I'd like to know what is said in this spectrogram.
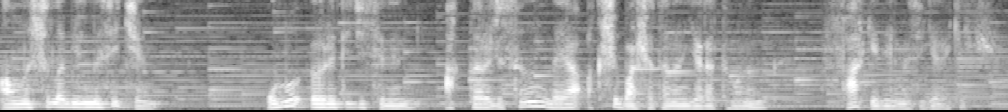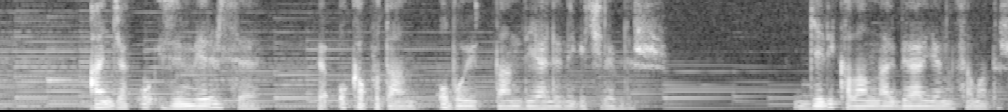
anlaşılabilmesi için onu öğreticisinin, aktarıcısının veya akışı başlatanın yaratımının fark edilmesi gerekir. Ancak o izin verirse ve o kapıdan, o boyuttan diğerlerine geçilebilir. Geri kalanlar birer yanılsamadır.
